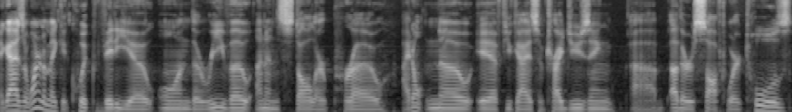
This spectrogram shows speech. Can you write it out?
Hey guys, I wanted to make a quick video on the Revo Uninstaller Pro. I don't know if you guys have tried using uh, other software tools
